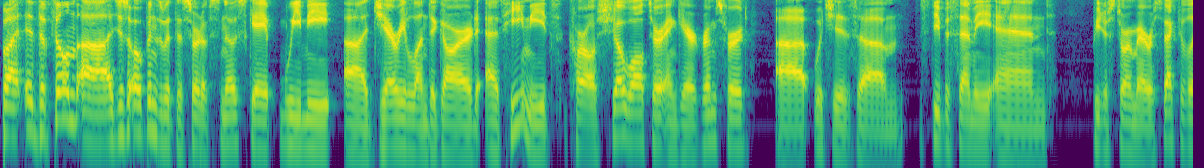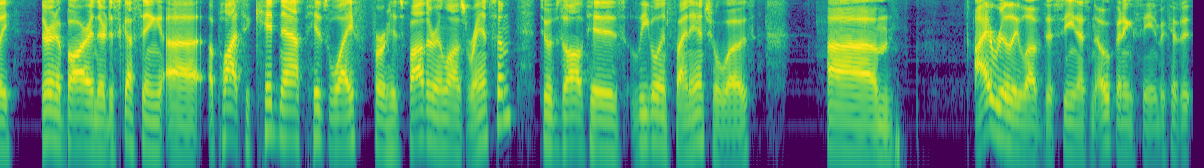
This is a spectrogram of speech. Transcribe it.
but the film uh, just opens with this sort of snowscape. We meet uh, Jerry Lundegaard as he meets Carl Showalter and Garrett Grimsford, uh, which is um, Steve Buscemi and Peter Stormare, respectively. They're in a bar and they're discussing uh, a plot to kidnap his wife for his father-in-law's ransom to absolve his legal and financial woes. Um, I really love this scene as an opening scene because it,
